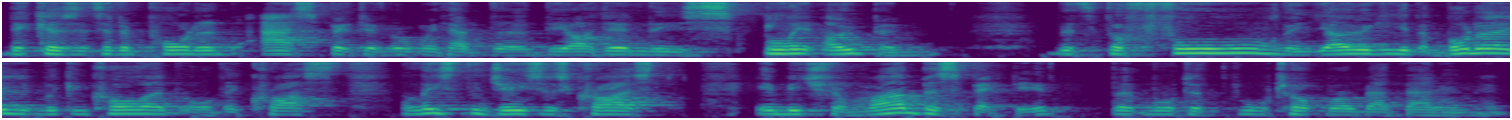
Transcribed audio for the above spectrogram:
Because it's an important aspect of when we have the, the identity split open. It's the fool, the yogi, the Buddha, we can call it, or the Christ, at least the Jesus Christ image from one perspective, but we'll, we'll talk more about that in,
